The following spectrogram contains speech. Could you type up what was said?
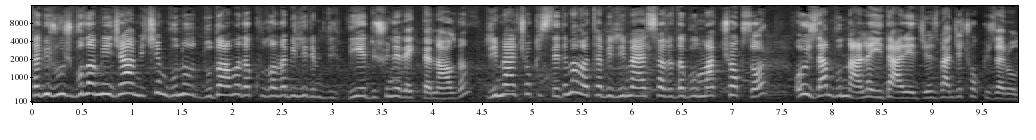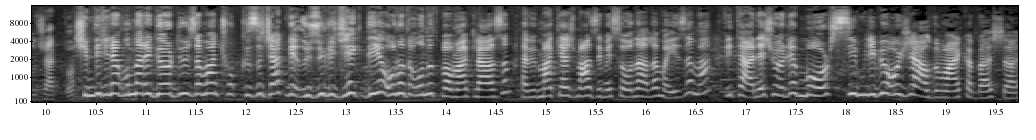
Tabi ruj bulamayacağım için bunu dudağıma da kullanabilirim di- diye düşünerekten aldım. Rimel çok istedim ama tabi rimel sarıda bulmak çok zor. O yüzden bunlarla idare edeceğiz. Bence çok güzel olacak bu. Şimdi Lina bunları gördüğü zaman çok kızacak ve üzülecek diye onu da unutmamak lazım. Tabii makyaj malzemesi onu alamayız ama bir tane şöyle mor simli bir oje aldım arkadaşlar.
